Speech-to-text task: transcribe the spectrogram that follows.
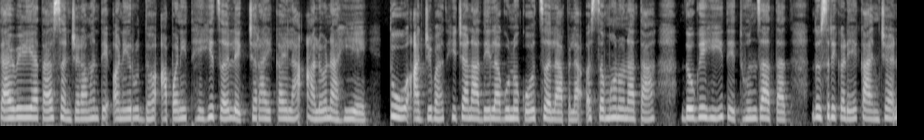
त्यावेळी आता संजना म्हणते अनिरुद्ध आपण इथेहीच लेक्चर ऐकायला आलो नाहीये. तू अजिबात हिच्या नादी लागू नको चल आपला असं म्हणून आता दोघेही तेथून जातात. दुसरीकडे कांचन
